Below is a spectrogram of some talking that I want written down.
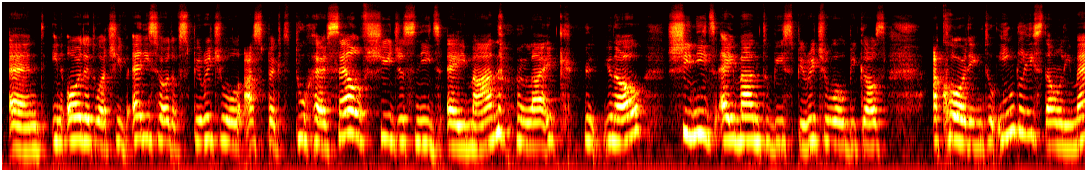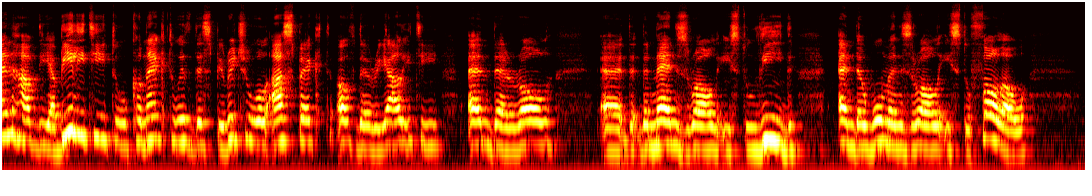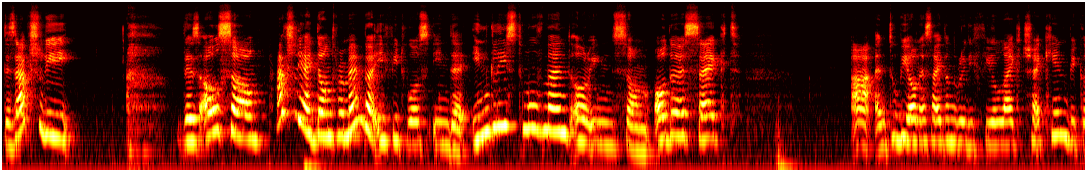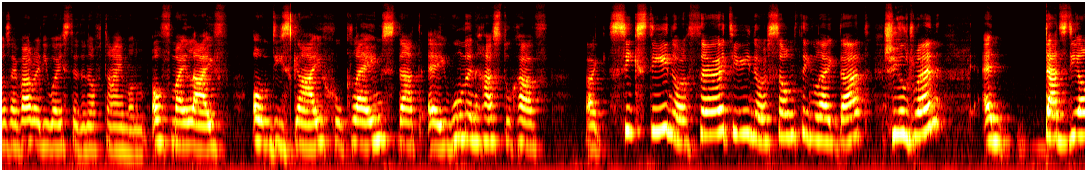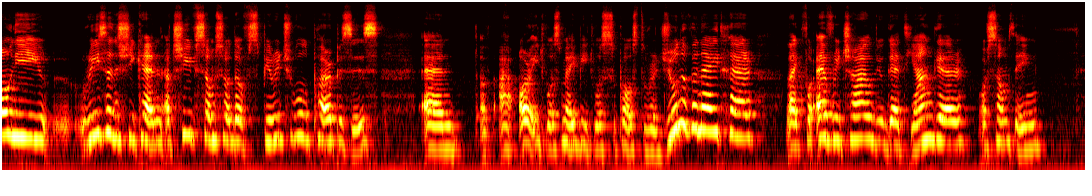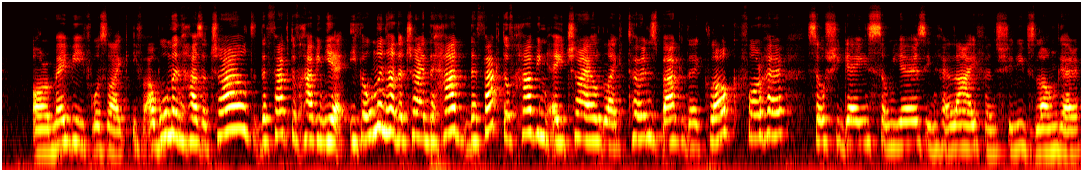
and in order to achieve any sort of spiritual aspect to herself she just needs a man like you know she needs a man to be spiritual because according to Ynglism only men have the ability to connect with the spiritual aspect of the reality and their role uh, the, the man's role is to lead and the woman's role is to follow. There's actually there's also actually i don't remember if it was in the Ynglism movement or in some other sect uh, and to be honest i don't really feel like checking because i've already wasted enough time on, of my life on this guy who claims that a woman has to have like 16 or 13 or something like that children. And that's the only reason she can achieve some sort of spiritual purposes. And uh, or it was maybe it was supposed to rejuvenate her. Like for every child you get younger or something or maybe it was like if a woman has a child the fact of having yeah if a woman had a child the had the fact of having a child like turns back the clock for her so she gains some years in her life and she lives longer.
